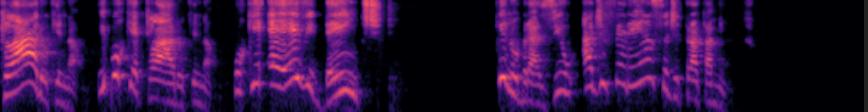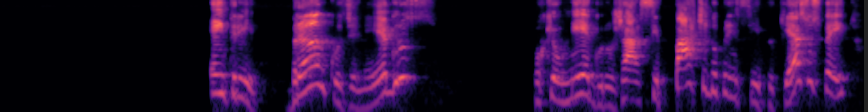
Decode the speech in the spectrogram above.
Claro que não. E por que claro que não? Porque é evidente que no Brasil há diferença de tratamento. entre brancos e negros, porque o negro já se parte do princípio que é suspeito,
